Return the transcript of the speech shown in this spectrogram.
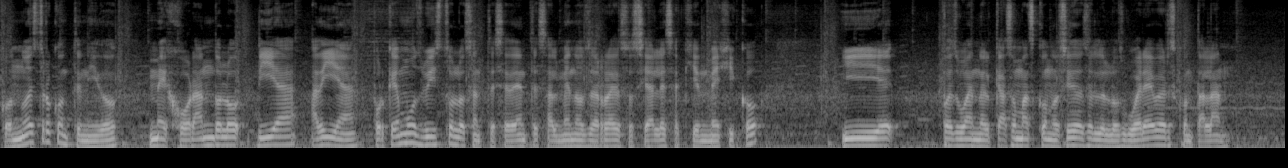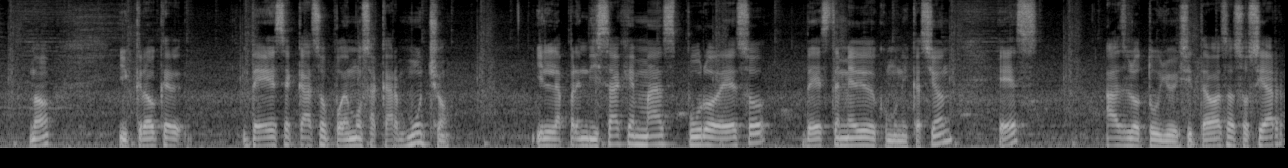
con nuestro contenido, mejorándolo día a día, porque hemos visto los antecedentes al menos de redes sociales aquí en México. Y eh, pues bueno, el caso más conocido es el de los Wherevers con Talán, ¿no? Y creo que de ese caso podemos sacar mucho. Y el aprendizaje más puro de eso, de este medio de comunicación, es haz lo tuyo. Y si te vas a asociar,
